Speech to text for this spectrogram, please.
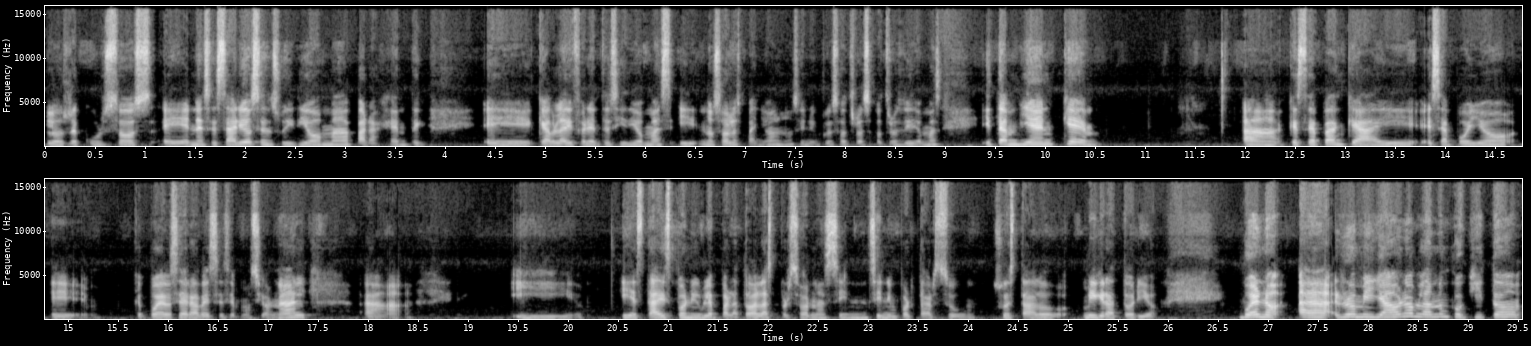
los recursos eh, necesarios en su idioma para gente eh, que habla diferentes idiomas y no solo español, ¿no? sino incluso otros, otros idiomas. Y también que, que sepan que hay ese apoyo eh, que puede ser a veces emocional ah, y, está disponible para todas las personas sin, sin importar su, su estado migratorio. Bueno, uh, Romy, y ahora hablando un poquito,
